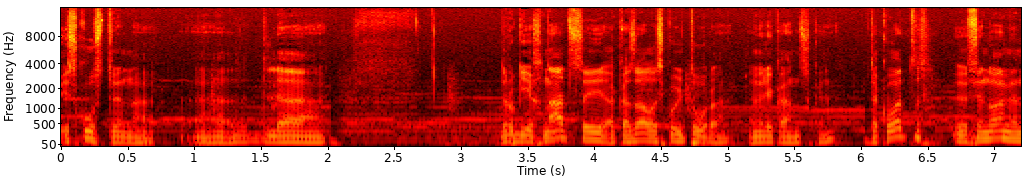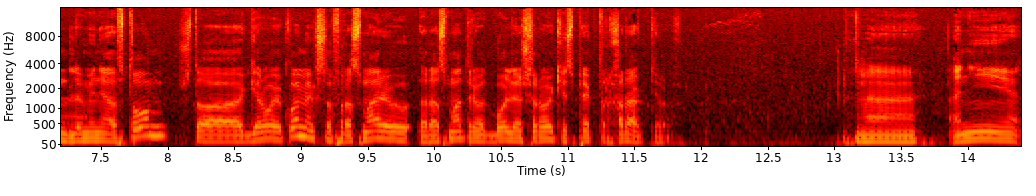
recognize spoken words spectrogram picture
искусственно э, для других наций оказалась культура американская. Так вот, э, феномен для меня в том, что герои комиксов рассматривают, рассматривают более широкий спектр характеров. Э, Они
